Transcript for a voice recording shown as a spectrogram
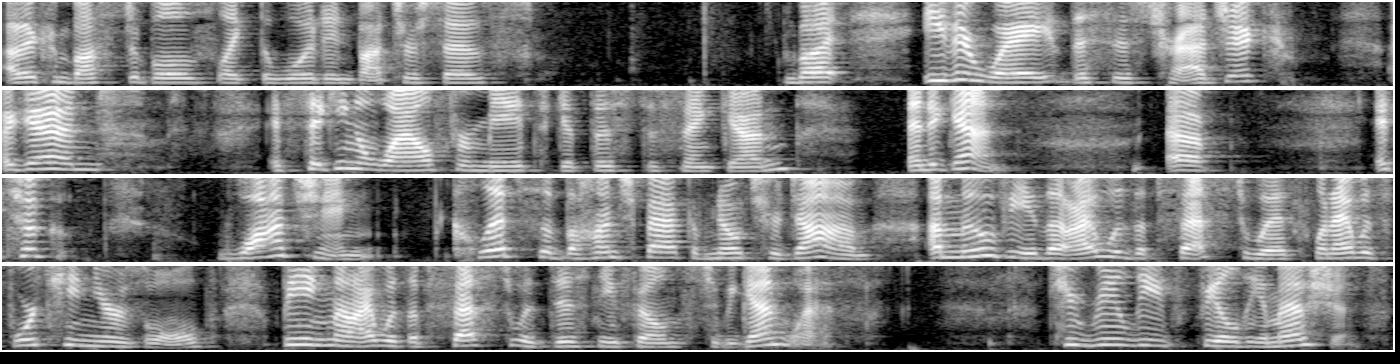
other combustibles like the wood and buttresses. But either way, this is tragic. Again, it's taking a while for me to get this to sink in. And again, uh, it took watching clips of The Hunchback of Notre Dame, a movie that I was obsessed with when I was 14 years old, being that I was obsessed with Disney films to begin with to really feel the emotions.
